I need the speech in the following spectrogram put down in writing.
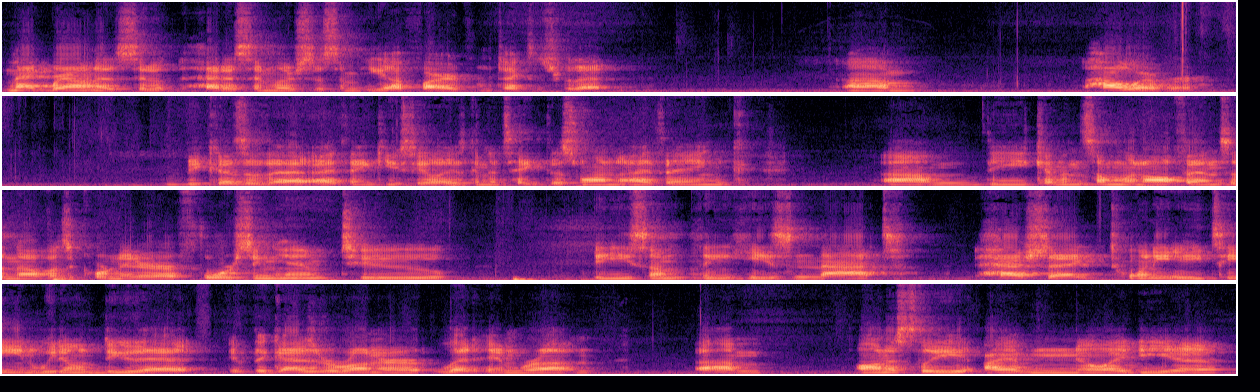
Mack Brown has had a similar system. He got fired from Texas for that. Um, however, because of that, I think UCLA is going to take this one. I think um, the Kevin Sumlin offense and the offensive coordinator are forcing him to be something he's not. Hashtag 2018. We don't do that. If the guy's a runner, let him run. Um, honestly, I have no idea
